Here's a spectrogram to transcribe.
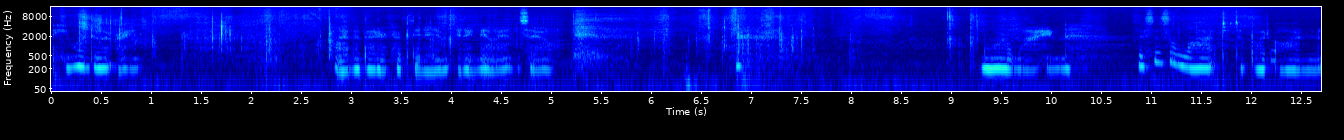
he won't do it right. I'm a better cook than him, and I know it. So more wine. This is a lot to put on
